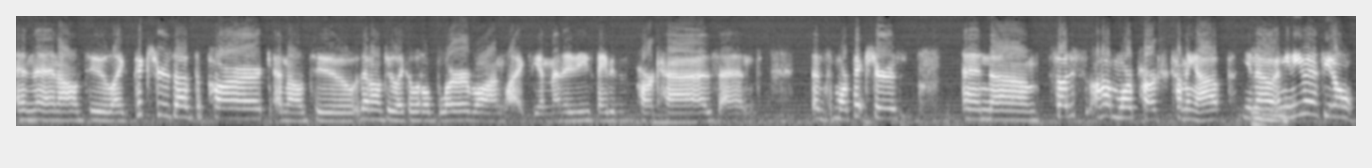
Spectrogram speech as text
and then I'll do like pictures of the park, and I'll do then I'll do like a little blurb on like the amenities maybe the park has, and then some more pictures and um, so I'll just I'll have more parks coming up. You know, I Mhm. mean, even if you don't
